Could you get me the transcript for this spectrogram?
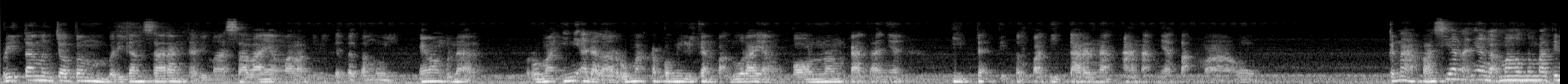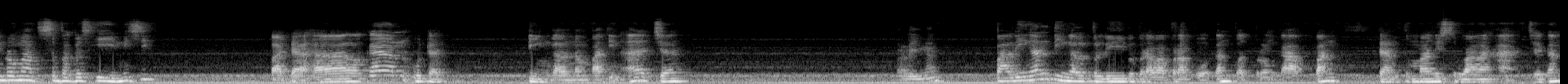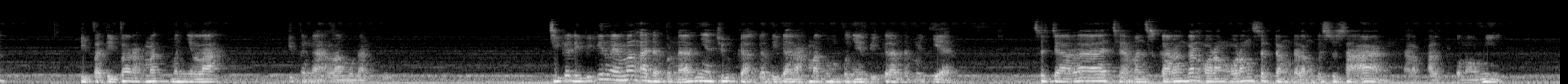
Prita mencoba memberikan saran dari masalah yang malam ini kita temui. Memang benar, rumah ini adalah rumah kepemilikan Pak Lurah yang konon katanya tidak ditempati karena anaknya tak mau. Kenapa sih anaknya nggak mau nempatin rumah sebagus ini sih? Padahal kan udah tinggal nempatin aja. Palingan Palingan tinggal beli beberapa perabotan buat perlengkapan dan pemanis ruangan aja kan. Tiba-tiba Rahmat menyelah di tengah lamunanku. Jika dipikir memang ada benarnya juga ketika Rahmat mempunyai pikiran demikian. Secara zaman sekarang kan orang-orang sedang dalam kesusahan dalam hal ekonomi.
